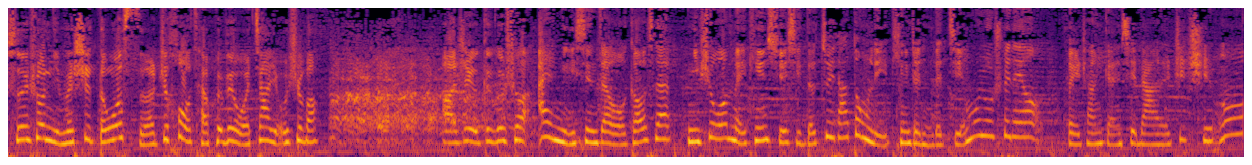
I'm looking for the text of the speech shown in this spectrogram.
所以说你们是等我死了之后才会为我加油是吧？啊，这个哥哥说爱你。现在我高三，你是我每天学习的最大动力，听着你的节目入睡的哟。非常感谢大家的支持，嗯。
